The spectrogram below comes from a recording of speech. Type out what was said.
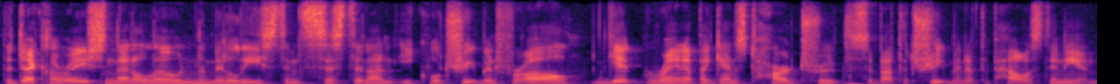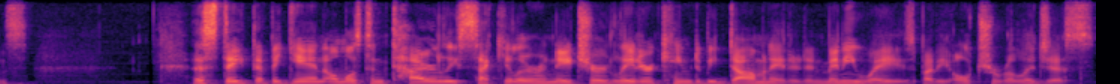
The declaration that alone the Middle East insisted on equal treatment for all, yet ran up against hard truths about the treatment of the Palestinians. A state that began almost entirely secular in nature later came to be dominated in many ways by the ultra religious.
